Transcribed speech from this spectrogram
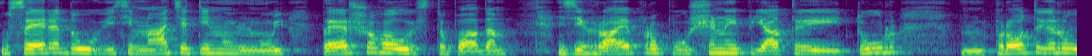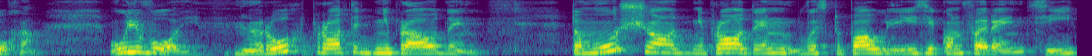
у середу о 18.00 1 листопада зіграє пропущений п'ятий тур проти Руха у Львові. Рух проти Дніпра 1. Тому що Дніпро 1 виступав у лізі конференцій.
